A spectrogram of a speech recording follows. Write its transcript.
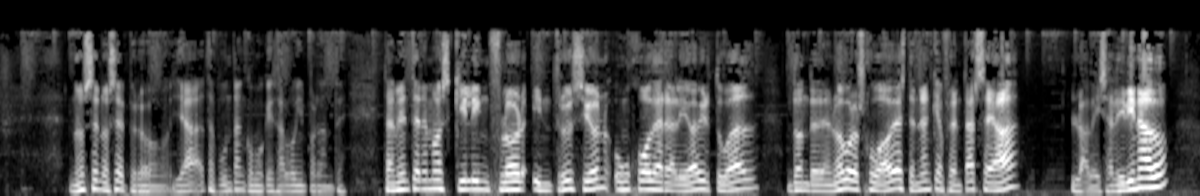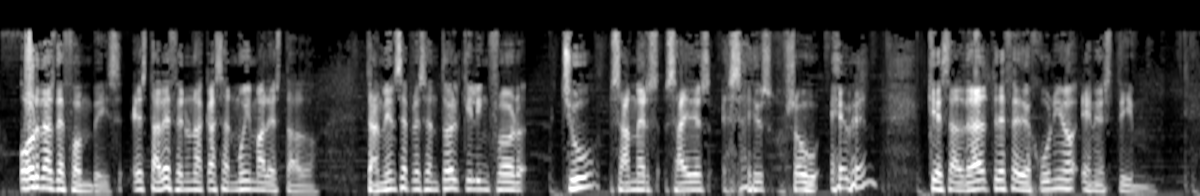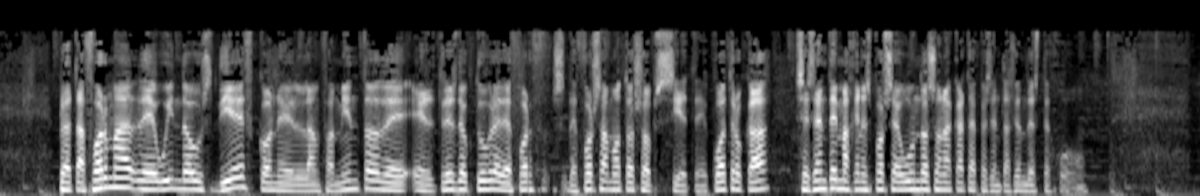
No sé, no sé, pero ya te apuntan como que es algo importante. También tenemos Killing Floor Intrusion, un juego de realidad virtual donde de nuevo los jugadores tendrán que enfrentarse a, lo habéis adivinado, hordas de zombies, esta vez en una casa en muy mal estado. También se presentó el Killing Floor 2 Summer's Science Show Event, que saldrá el 13 de junio en Steam. Plataforma de Windows 10 con el lanzamiento del 3 de octubre de, de Forza Motorsport 7. 4K, 60 imágenes por segundo son la carta de presentación de este juego.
